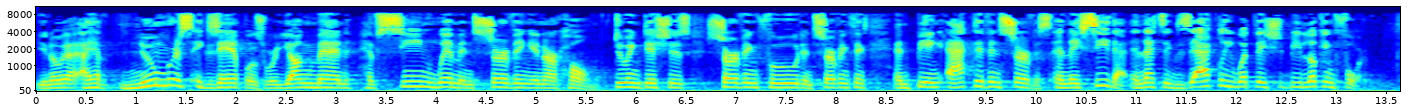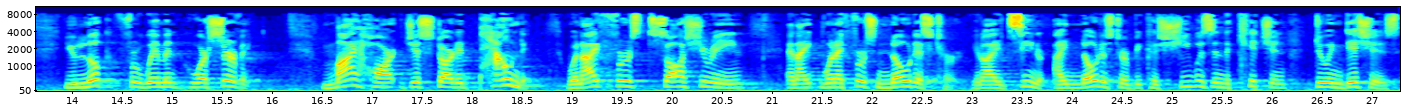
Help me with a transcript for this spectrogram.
you know, I have numerous examples where young men have seen women serving in our home, doing dishes, serving food and serving things and being active in service. And they see that and that's exactly what they should be looking for. You look for women who are serving. My heart just started pounding when I first saw Shireen and I, when I first noticed her, you know, I had seen her, I noticed her because she was in the kitchen doing dishes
